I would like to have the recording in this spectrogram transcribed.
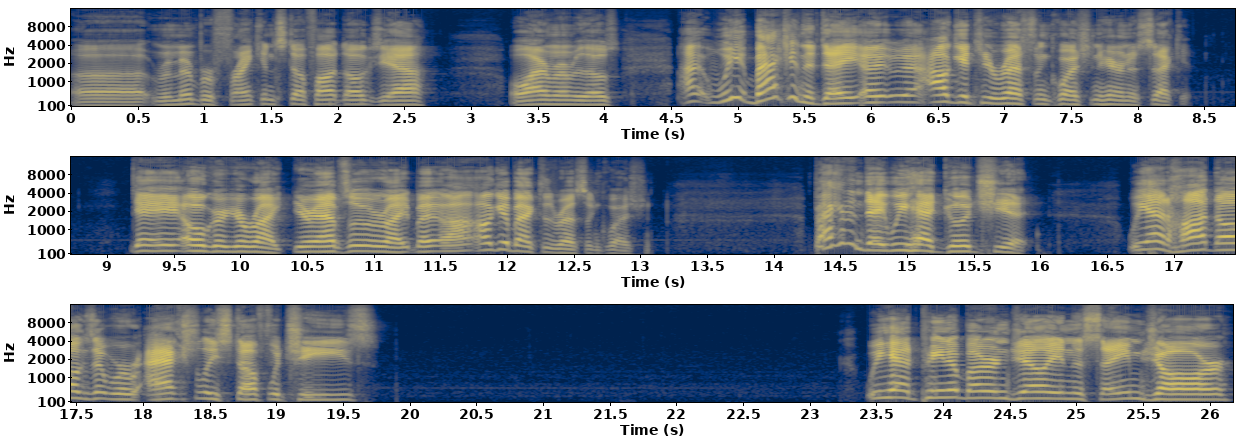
Uh, remember Frank 'n Stuff hot dogs? Yeah. Oh, I remember those. I, we back in the day. Uh, I'll get to your wrestling question here in a second. Yeah, yeah, ogre, you're right. You're absolutely right. But I'll get back to the wrestling question. Back in the day, we had good shit. We had hot dogs that were actually stuffed with cheese. We had peanut butter and jelly in the same jar.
